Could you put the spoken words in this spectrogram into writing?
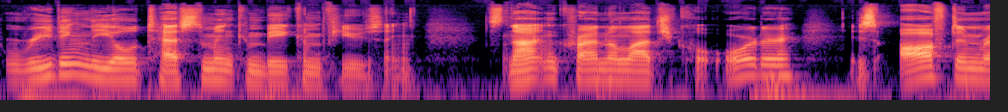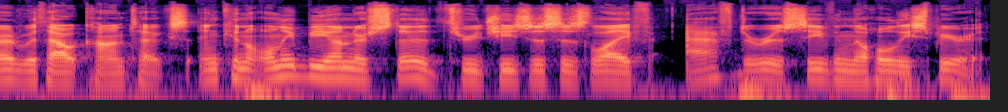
Reading the Old Testament can be confusing. It's not in chronological order, is often read without context, and can only be understood through Jesus' life after receiving the Holy Spirit.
